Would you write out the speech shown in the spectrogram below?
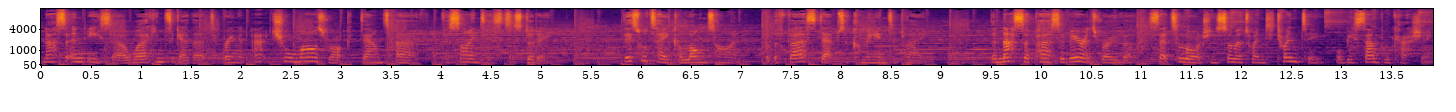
NASA and ESA are working together to bring an actual Mars rock down to Earth for scientists to study. This will take a long time, but the first steps are coming into play. The NASA Perseverance rover, set to launch in summer 2020, will be sample caching,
